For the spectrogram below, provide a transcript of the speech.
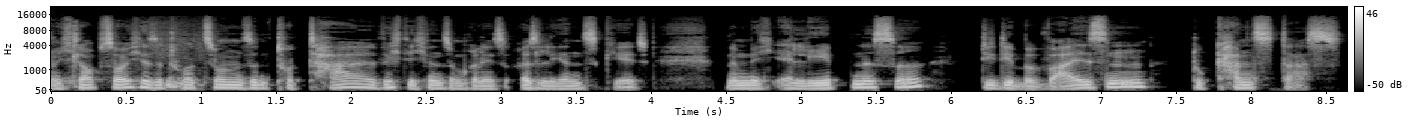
Ich glaube, solche Situationen sind total wichtig, wenn es um Resilienz geht. Nämlich Erlebnisse, die dir beweisen, du kannst das.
